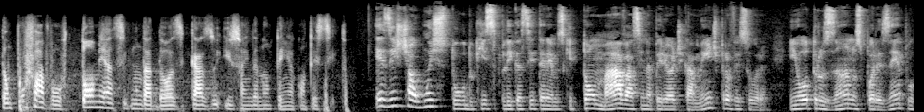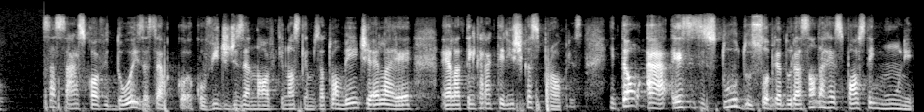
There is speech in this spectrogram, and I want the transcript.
Então, por favor, tome a segunda dose caso isso ainda não tenha acontecido. Existe algum estudo que explica se teremos que tomar vacina periodicamente, professora? Em outros anos, por exemplo? Essa SARS-CoV-2, essa COVID-19 que nós temos atualmente, ela é, ela tem características próprias. Então, esses estudos sobre a duração da resposta imune,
